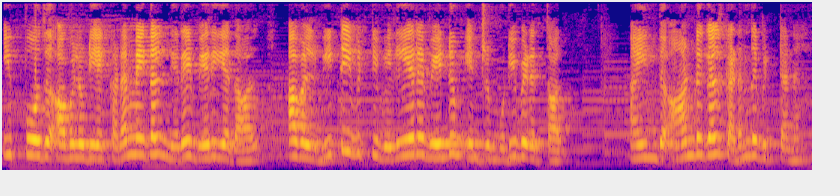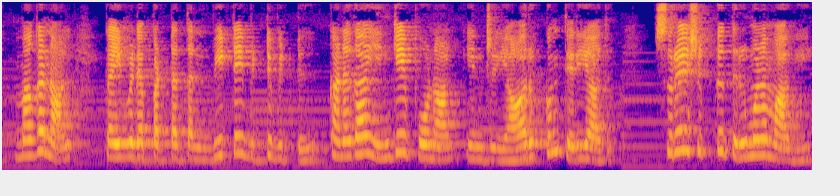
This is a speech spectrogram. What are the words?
இப்போது அவளுடைய கடமைகள் நிறைவேறியதால் அவள் வீட்டை விட்டு வெளியேற வேண்டும் என்று முடிவெடுத்தாள். ஐந்து ஆண்டுகள் கடந்துவிட்டன. மகனால் கைவிடப்பட்ட தன் வீட்டை விட்டுவிட்டு கனகா எங்கே போனாள் என்று யாருக்கும் தெரியாது. சுரேஷுக்கு திருமணமாகி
